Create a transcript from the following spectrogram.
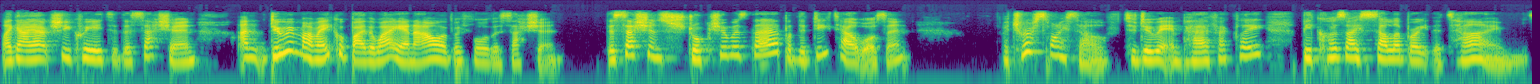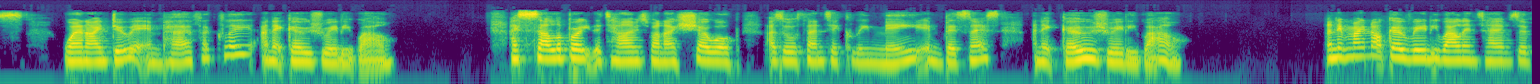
Like I actually created the session and doing my makeup, by the way, an hour before the session. The session structure was there, but the detail wasn't. I trust myself to do it imperfectly because I celebrate the times when I do it imperfectly and it goes really well. I celebrate the times when I show up as authentically me in business and it goes really well. And it might not go really well in terms of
